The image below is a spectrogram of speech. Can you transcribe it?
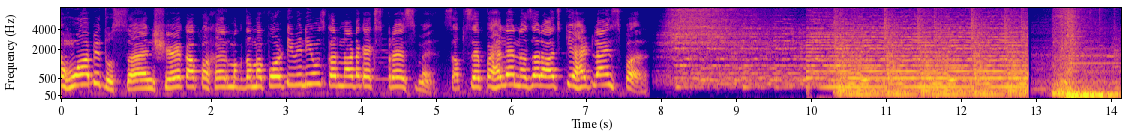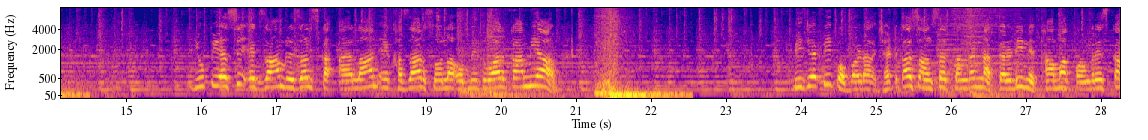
हूँ आबिद हुसैन, शेख आपका खैर मकदम है four TV news, Karnataka express में। सबसे पहले नज़र आज की हेडलाइंस पर। यूपीएससी एग्ज़ाम रिजल्ट्स का ऐलान 1016 उम्मीदवार कामयाब। बीजेपी को बड़ा झटका, सांसद संगन्ना करडी ने थामा कांग्रेस का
